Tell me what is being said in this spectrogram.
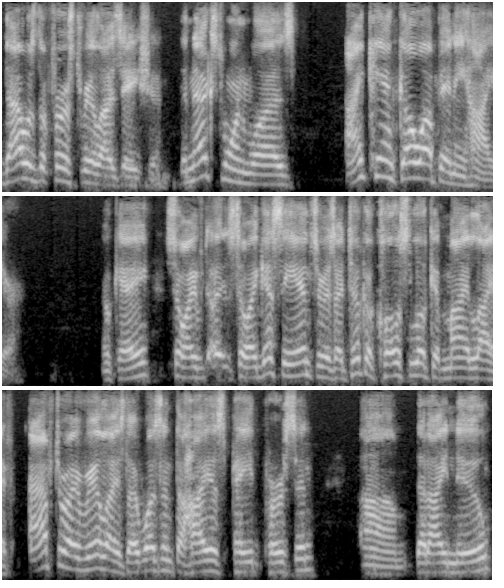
that was the first realization. The next one was I can't go up any higher. Okay, so I so I guess the answer is I took a close look at my life after I realized I wasn't the highest paid person um, that I knew,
